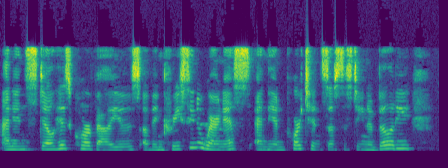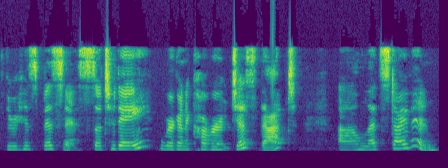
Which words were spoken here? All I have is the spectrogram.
and instill his core values of increasing awareness and the importance of sustainability through his business. So today we're going to cover just that. Um, let's dive in.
